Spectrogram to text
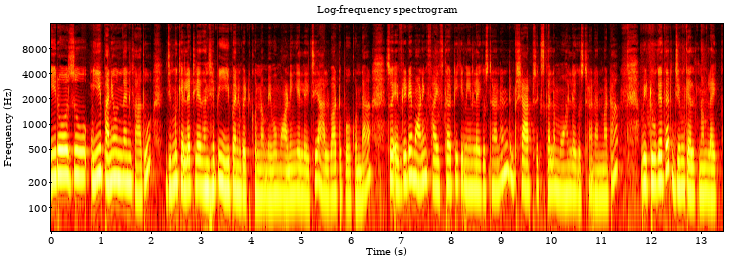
ఈరోజు ఈ పని ఉందని కాదు జిమ్కి వెళ్ళట్లేదని చెప్పి ఈ పని పెట్టుకున్నాం. మేము మార్నింగే లేచి అలవాటు పోకుండా. సో ఎవ్రీడే మార్నింగ్ ఫైవ్ థర్టీకి నేను లేగుస్తున్నాను. అండ్ షార్ప్ సిక్స్ కల్లా మోహన్ లేగుస్తున్నాడు అనమాట వీ టుగెదర్ జిమ్కి వెళ్తున్నాం. లైక్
